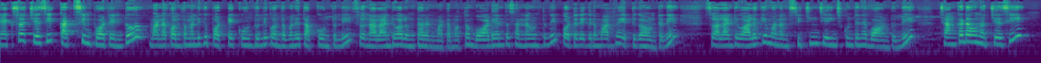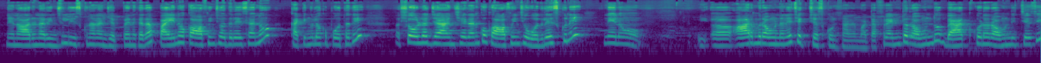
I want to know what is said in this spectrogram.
నెక్స్ట్ వచ్చేసి కట్స్ ఇంపార్టెంట్. మన కొంతమందికి పొట్ట ఎక్కువ ఉంటుంది కొంతమంది తక్కువ ఉంటుంది. సో నా అలాంటి వాళ్ళు ఉంటారనమాట మొత్తం బాడీ అంతా సన్నగా ఉంటుంది పొట్ట దగ్గర మాత్రం ఎత్తుగా ఉంటుంది. సో అలాంటి వాళ్ళకి మనం స్టిచ్చింగ్ చేయించుకుంటేనే బాగుంటుంది. చంక డౌన్ వచ్చేసి నేను ఆరున్నర ఇంచులు తీసుకున్నానని చెప్పాను కదా. పైన ఒక హాఫ్ ఇంచ్ వదిలేసాను కటింగ్లోకి పోతుంది. షోల్డర్ జాయిన్ చేయడానికి ఒక హాఫ్ ఇంచ్ వదిలేసుకుని నేను ఆర్మ్ రౌండ్ అనేది చెక్ చేసుకుంటున్నాను అనమాట ఫ్రంట్ రౌండ్ బ్యాక్ కూడా రౌండ్ ఇచ్చేసి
